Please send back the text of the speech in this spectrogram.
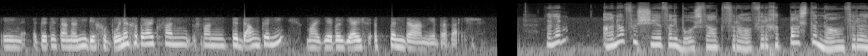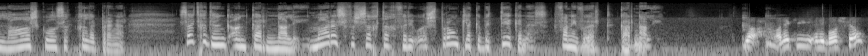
en dit is dan nou nie die gewone gebruik van van te danke nie, maar jy wil juis 'n punt daarmee bewys. Willem Anna Forsie van die Bosveld vra vir 'n gepaste naam vir 'n laerskoolse gelukbringer. Sy het gedink aan Karnali, maar is versigtig vir die oorspronklike betekenis van die woord Karnali. Ja, Annetjie in die Bosveld,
